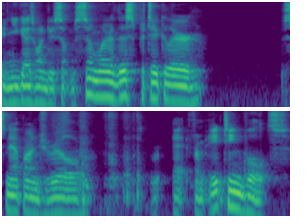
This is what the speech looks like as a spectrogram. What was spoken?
and you guys want to do something similar, this particular snap-on drill at, from 18 volts,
